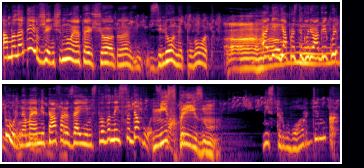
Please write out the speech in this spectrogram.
А молодые женщины, ну, это еще да, зеленый плод. А я, я просто говорю агрикультурно. Моя метафора заимствована из садоводства. Мисс Призм! Мистер Уординг?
